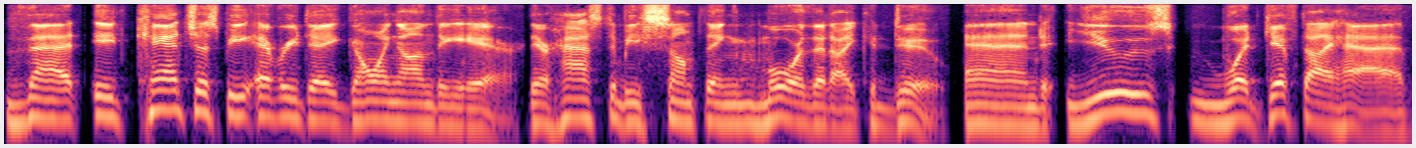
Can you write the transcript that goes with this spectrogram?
that it can't just be every day going on the air. There has to be something more that I could do and use what gift I have,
